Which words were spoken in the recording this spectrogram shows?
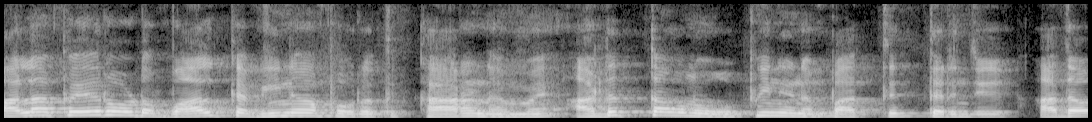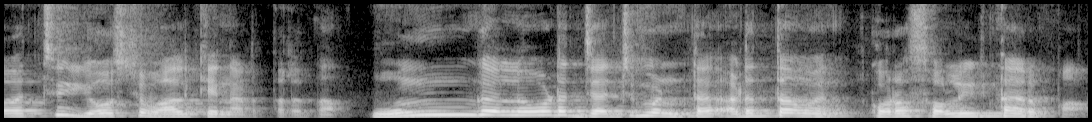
பல பேரோட வாழ்க்கை வீணா போறதுக்கு காரணமே அடுத்தவன ஒப்பீனியனை பார்த்து தெரிஞ்சு அதை வச்சு யோசிச்சு வாழ்க்கையை நடத்துறது தான் உங்களோட ஜட்ஜ்மெண்ட்டை அடுத்தவன் குறை சொல்லிட்டு தான் இருப்பான்.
